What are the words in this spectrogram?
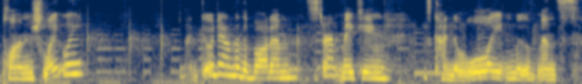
Plunge lightly, and go down to the bottom, start making these kind of light movements.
